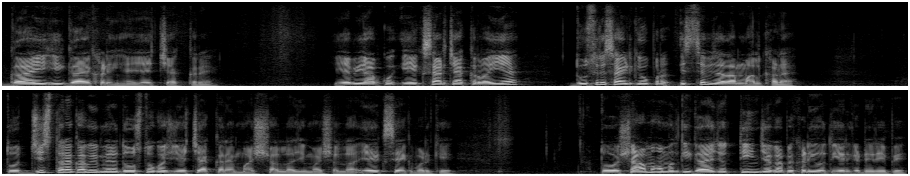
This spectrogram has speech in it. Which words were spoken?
गाय ही गाय खड़ी हैं, ये चेक करें। ये भी आपको एक साइड चेक करवाई है, दूसरी साइड के ऊपर इससे भी ज़्यादा माल खड़ा है। तो जिस तरह का भी मेरे दोस्तों का ये चेक करें, माशाल्लाह जी, माशाल्लाह, एक से एक बढ़ के। तो शाह मोहम्मद की गाय जो तीन जगह पे खड़ी होती है इनके डेरे पे,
